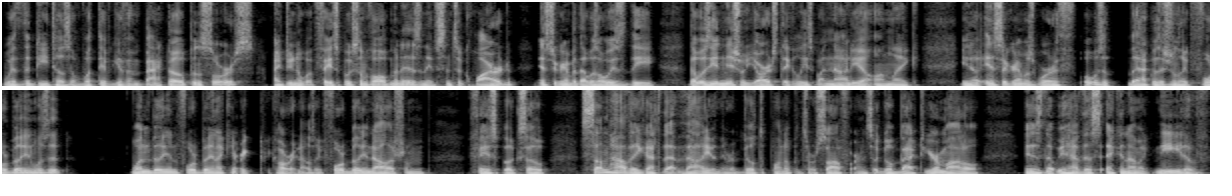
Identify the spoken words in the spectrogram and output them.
with the details of what they've given back to open source. I do know what Facebook's involvement is, and they've since acquired Instagram, but that was always the that was the initial yardstick, at least by Nadia, on like, you know, Instagram was worth what was it? The acquisition was like four billion, was it? One billion, four billion? I can't recall right now. It was like four billion dollars from Facebook. So somehow they got to that value and they were built upon open source software. And so go back to your model is that we have this economic need of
